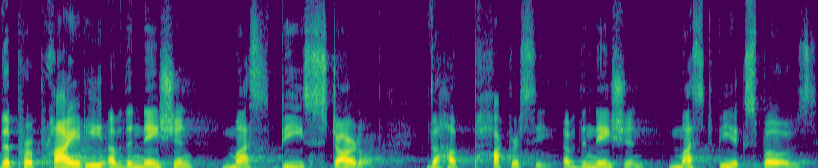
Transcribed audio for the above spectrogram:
The propriety of the nation must be startled. The hypocrisy of the nation must be exposed,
